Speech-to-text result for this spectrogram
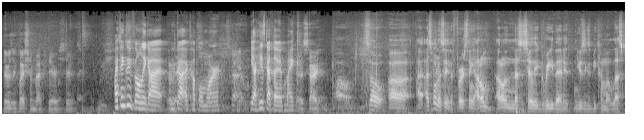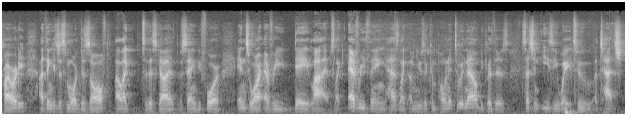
There was a question back there, sir. I think we've only got, we've Okay. got a couple more. Yeah, he's got the mic. Oh, sorry. So uh, I, I just want to say the first thing I don't I don't necessarily agree that it, music has become a less priority. I think it's just more dissolved. I like to this guy was saying before into our everyday lives. Like everything has like a music component to it now because there's such an easy way to attach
